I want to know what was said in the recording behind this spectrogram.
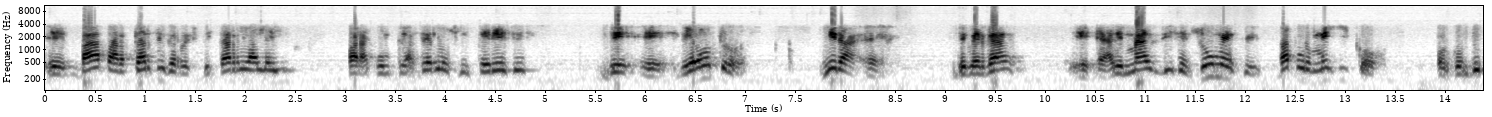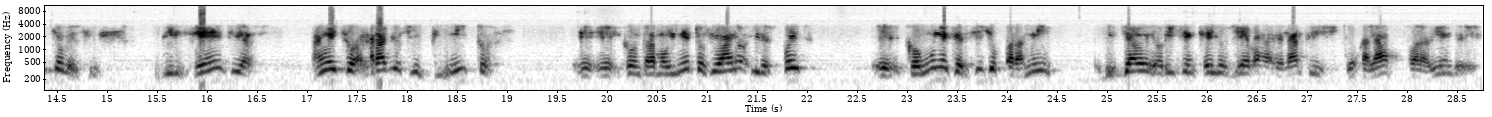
eh, va a apartarse de respetar la ley para complacer los intereses de, eh, de otros? Mira, de verdad, además dicen, súmense, va por México por conducto de sus dirigencias, han hecho agravios infinitos eh, eh, contra Movimiento Ciudadano y después eh, con un ejercicio para mí viciado de origen que ellos llevan adelante y que ojalá para bien de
